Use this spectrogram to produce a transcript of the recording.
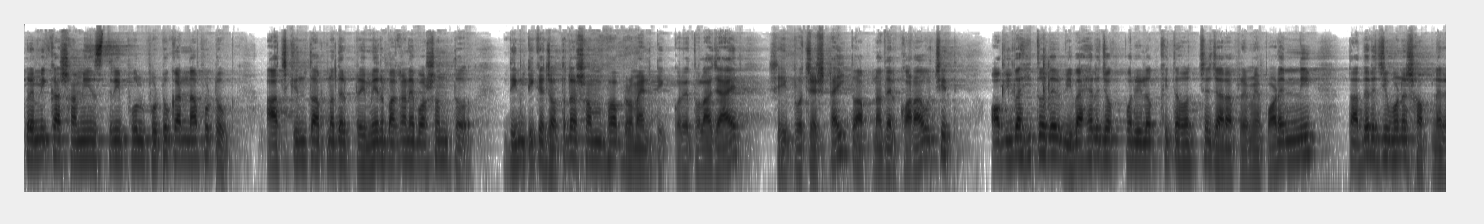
প্রেমিকা, স্বামী, স্ত্রী, ফুল ফুটুক আর না ফুটুক, আজ কিন্তু আপনাদের প্রেমের বাগানে বসন্ত। দিনটিকে যতটা সম্ভব রোম্যান্টিক করে তোলা যায়, সেই প্রচেষ্টাই তো আপনাদের করা উচিত। অবিবাহিতদের বিবাহের যোগ পরিলক্ষিত হচ্ছে যারা প্রেমে পড়েননি, তাদের জীবনে স্বপ্নের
